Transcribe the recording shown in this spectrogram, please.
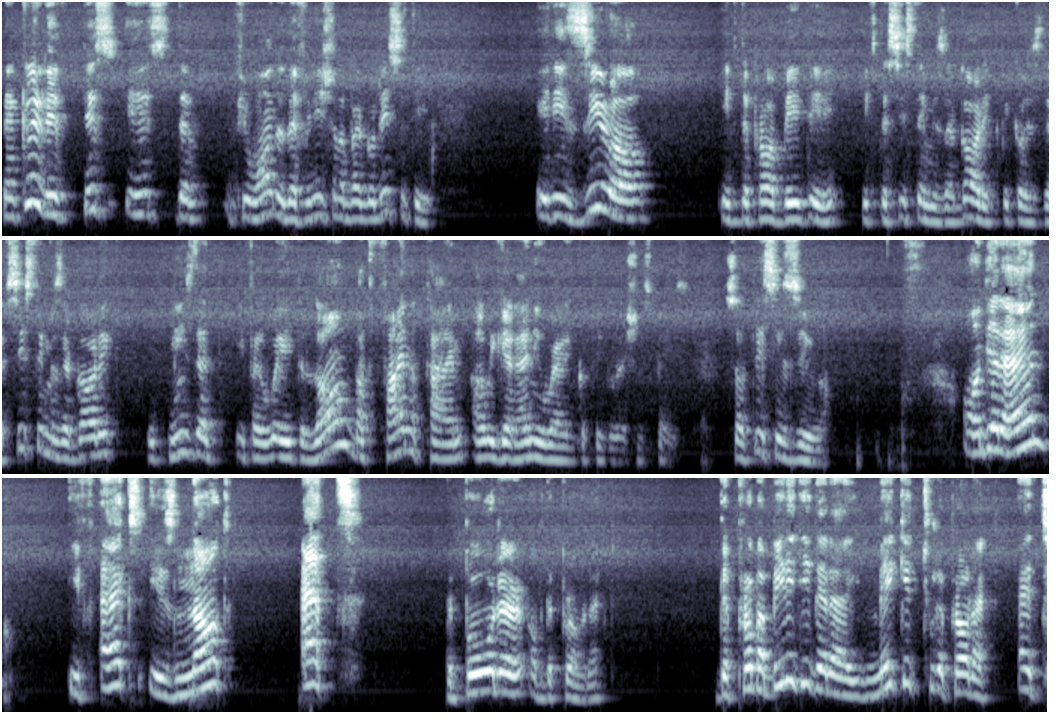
then clearly this is the, if you want, the definition of ergodicity. It is zero if the probability, if the system is ergodic, because the system is ergodic, it means that if I wait a long but finite time, I will get anywhere in configuration space. So this is zero. On the other hand, if x is not at the border of the product, the probability that I make it to the product at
